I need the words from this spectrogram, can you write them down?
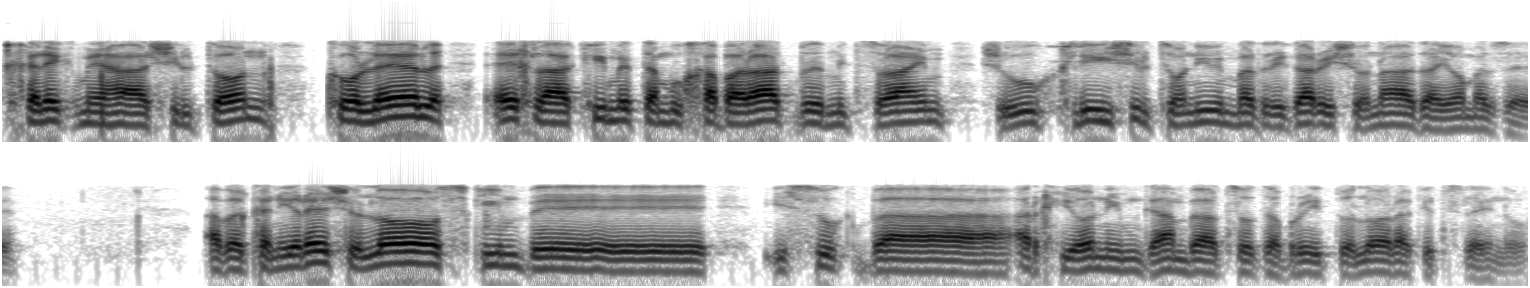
חלק מהשלטון, כולל איך להקים את המוחברת במצרים, שהוא כלי שלטוני ממדרגה ראשונה עד היום הזה. אבל כנראה שלא עוסקים בעיסוק בארכיונים גם בארצות הברית ולא רק אצלנו.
